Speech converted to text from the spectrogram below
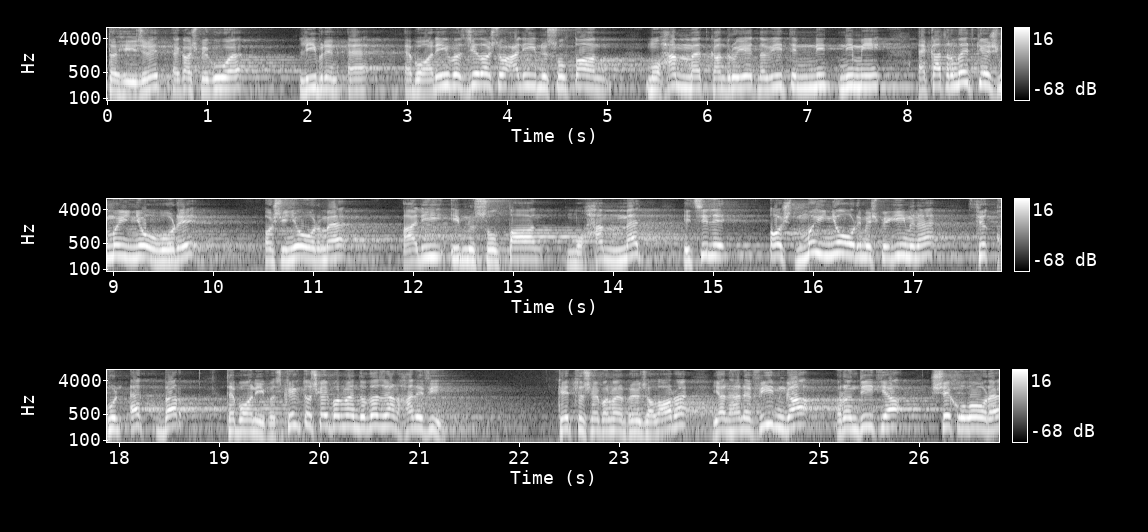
të Hixhrit e ka shpjeguar librin e Ebu Hanifës gjithashtu Ali ibn Sultan Muhammed ka ndrru jetë në vitin 1014 ky është më i njohuri është i njohur me Ali ibn Sultan Muhammed i cili është më i njohuri me shpjegimin e Fikhul Ekber të Ebu Hanifës krejt këta çka i përmenda vëllezër janë Hanefi Krejt këta çka i përmenda prej hoxhallarëve Janë hanefi nga renditja shekullore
